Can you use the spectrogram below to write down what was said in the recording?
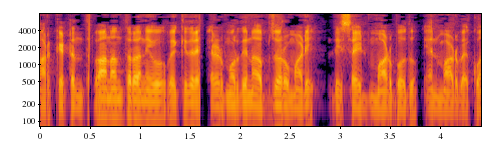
ಮಾರ್ಕೆಟ್ ಅಂತ. ಆ ನಂತರ ನೀವು ಬೇಕಿದ್ರೆ ಎರಡ್ ಮೂರು ದಿನ ಅಬ್ಸರ್ವ್ ಮಾಡಿ ಡಿಸೈಡ್ ಮಾಡಬಹುದು ಏನ್ ಮಾಡ್ಬೇಕು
